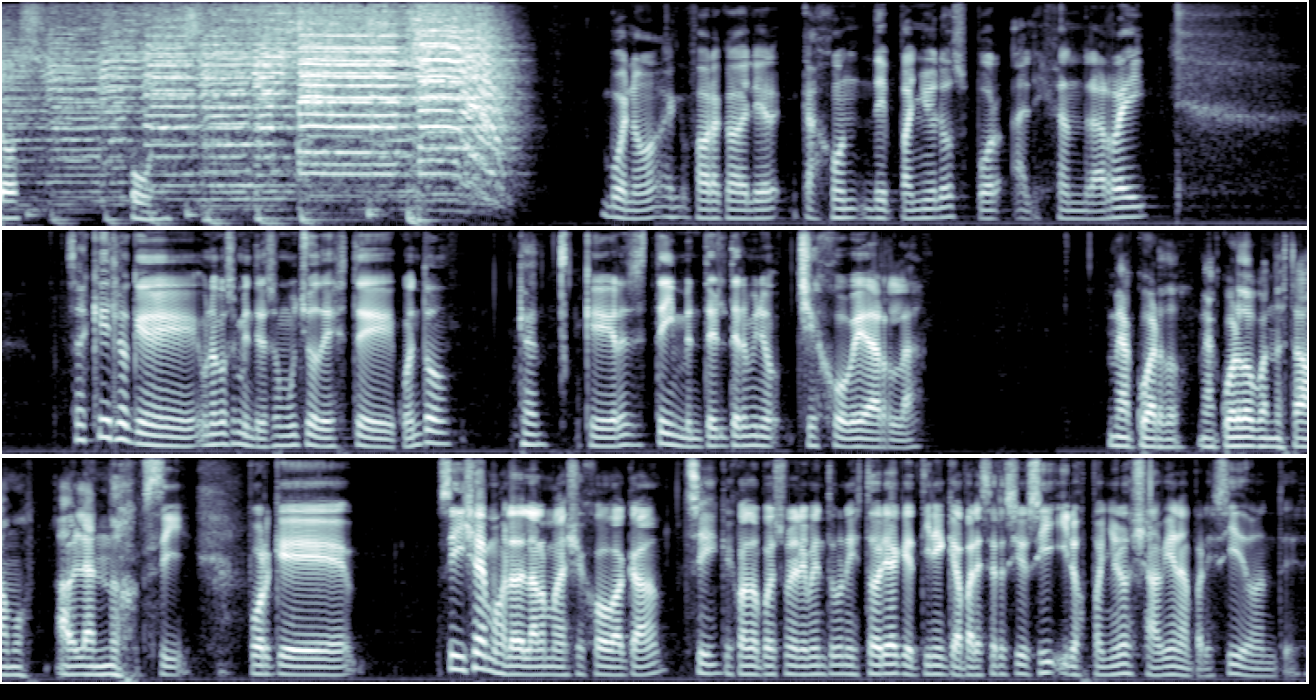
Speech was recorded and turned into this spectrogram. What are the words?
2, 1. Bueno, ahora acabo de leer Cajón de Pañuelos por Alejandra Rey. ¿Sabes qué es lo que... Una cosa que me interesó mucho de este cuento? Que gracias a este inventé el término chejovearla. Me acuerdo, me acuerdo cuando estábamos hablando. Sí, porque... Sí, ya hemos hablado del arma de Chekhov acá, Sí, que es cuando pones un elemento de una historia que tiene que aparecer sí o sí, y los pañuelos ya habían aparecido antes,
